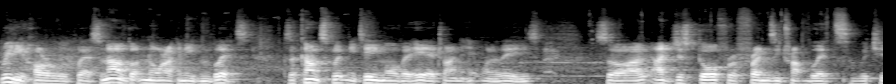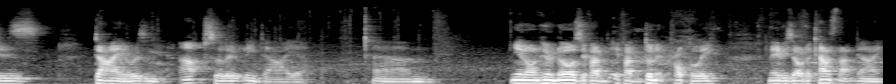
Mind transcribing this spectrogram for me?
really horrible play. So now I've got nowhere I can even blitz because I can't split my team over here trying to hit one of these. So I, I just go for a frenzy trap blitz, which is dire, isn't it? Absolutely dire. Um, you know, and who knows if I'd, if I'd done it properly, maybe I would have cast that guy.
